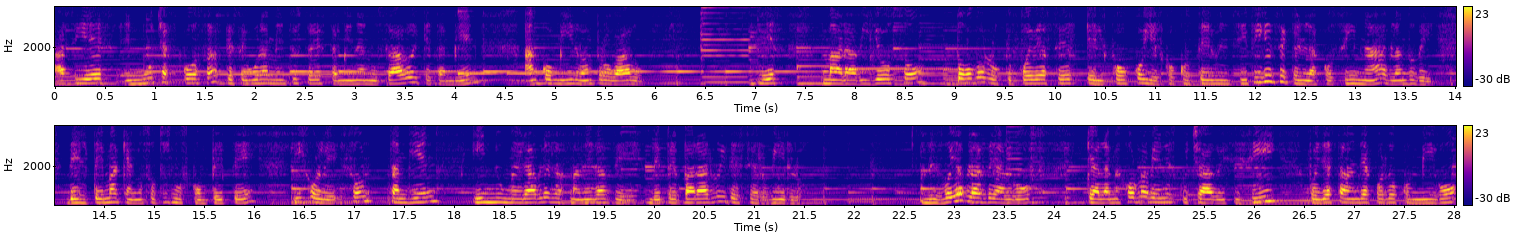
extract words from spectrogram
así es, en muchas cosas que seguramente ustedes también han usado y que también han comido, han probado. Es maravilloso todo lo que puede hacer el coco y el cocotero en sí. Fíjense que en la cocina, hablando de, del tema que a nosotros nos compete, híjole, son también innumerables las maneras de, de prepararlo y de servirlo. Les voy a hablar de algo que a lo mejor lo habían escuchado y si sí, pues ya estarán de acuerdo conmigo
